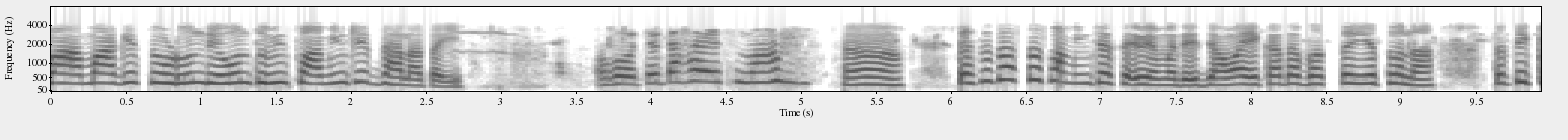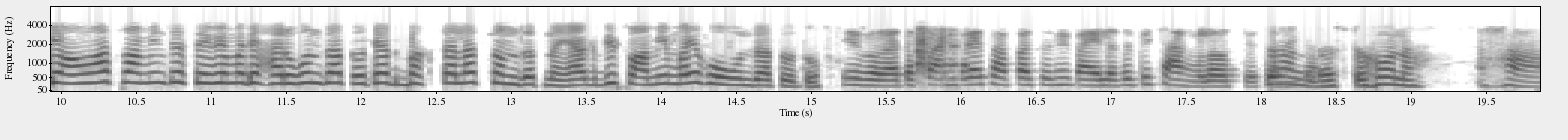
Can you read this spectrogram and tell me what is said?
मागे सोडून देऊन तुम्ही स्वामींचेच झाला ताई. हो ते तर आहेच मग हा. तसंच असतं स्वामींच्या सेवेमध्ये. जेव्हा एखादा भक्त येतो ना तर ते केव्हा स्वामींच्या सेवेमध्ये हरवून जातो त्यात भक्तालाच समजत नाही. अगदी स्वामीमय होऊन जातो तो. ते बघ आता पांढऱ्या सापाचं मी पाहिलं तर ते चांगलं असते समजा. चांगलं असतं हो ना. हा.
